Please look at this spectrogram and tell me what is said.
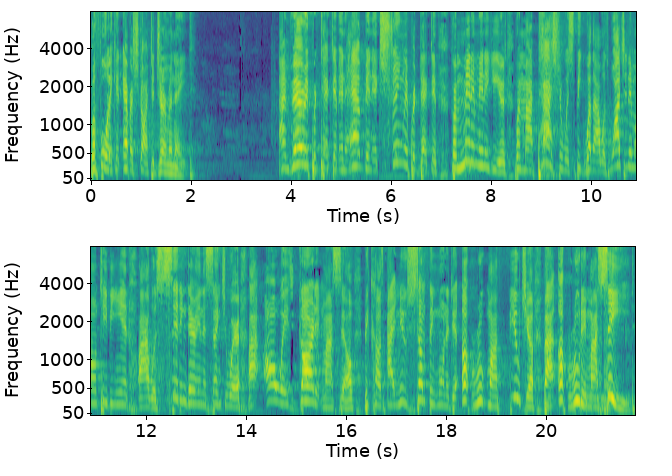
before it can ever start to germinate. I'm very protective and have been extremely protective for many, many years when my pastor would speak, whether I was watching him on TBN or I was sitting there in the sanctuary. I always guarded myself because I knew something wanted to uproot my future by uprooting my seed.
